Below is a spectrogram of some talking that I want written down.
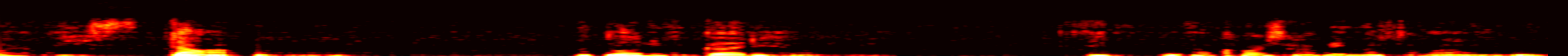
Or at least stop uploading for good. And of course, I'll be left alone.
